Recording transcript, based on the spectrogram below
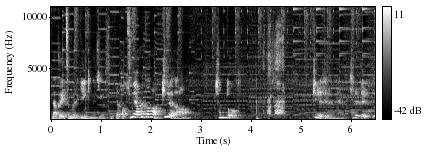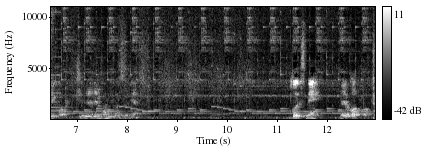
なんかいつもより元気な気がするやっぱ爪あれだな綺麗だなちゃんと切れてるね切れてるっていうか削れてる感じがするねそうですね。いやよかった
